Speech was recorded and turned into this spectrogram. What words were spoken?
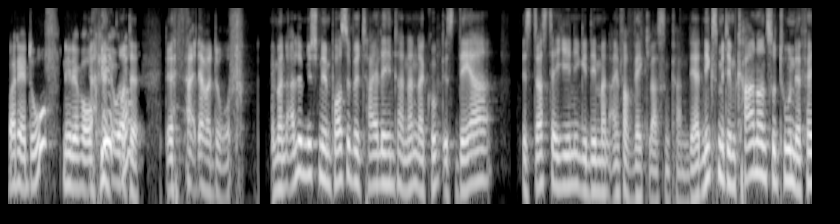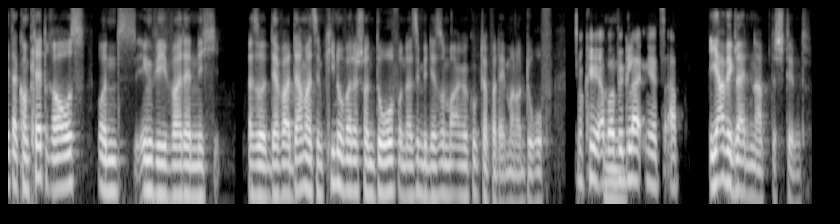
War der doof? Nee, der war okay, Doch, oder? Der, der, nein, der war doof. Wenn man alle Mission Impossible Teile hintereinander guckt, ist der, ist das derjenige, den man einfach weglassen kann. Der hat nichts mit dem Kanon zu tun, der fällt da komplett raus und irgendwie war der nicht, also der war damals im Kino war der schon doof und als ich mir den jetzt nochmal angeguckt habe, war der immer noch doof. Okay, aber Mhm. wir gleiten jetzt ab. Ja, wir gleiten ab, das stimmt.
